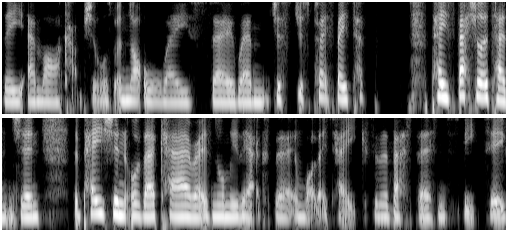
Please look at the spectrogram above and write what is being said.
the MR capsules, but not always. So um, just just pay, special attention. The patient or their carer is normally the expert in what they take, so the best person to speak to.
